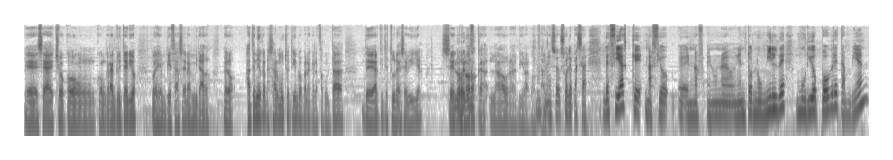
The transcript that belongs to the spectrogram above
eh, se ha hecho con, con, gran criterio, pues empieza a ser admirado. Pero ha tenido que pasar mucho tiempo para que la Facultad de Arquitectura de Sevilla se lo conozca la obra de Aníbal González. Eso suele pasar. Decías que nació eh, en, en un entorno humilde, murió pobre también.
